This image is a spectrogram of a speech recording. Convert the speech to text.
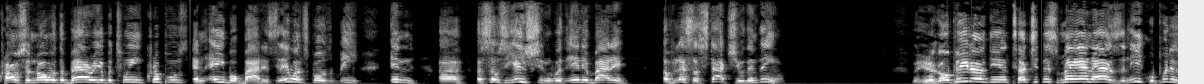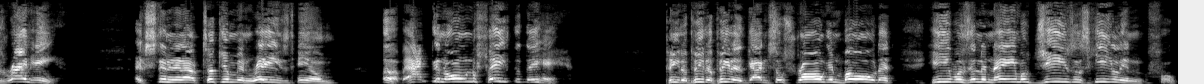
Crossing over the barrier between cripples and able bodies. See, they weren't supposed to be in uh, association with anybody of lesser stature than them. But here go Peter again, touching this man as an equal, put his right hand, extended it out, took him and raised him up, acting on the faith that they had. Peter, Peter, Peter had gotten so strong and bold that he was in the name of Jesus healing folk.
